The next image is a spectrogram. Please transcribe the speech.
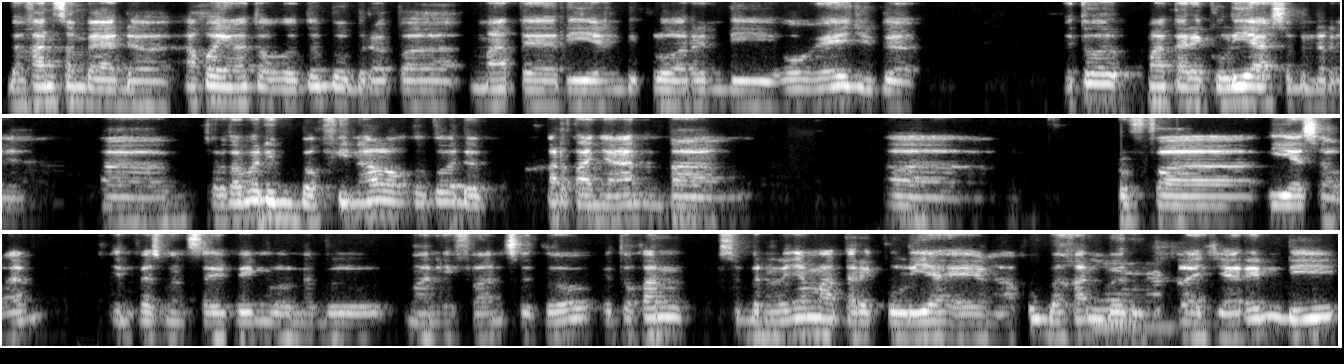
Bahkan sampai ada aku ingat waktu itu beberapa materi yang dikeluarin di OE juga itu materi kuliah sebenarnya. Uh, terutama di babak final waktu itu ada pertanyaan tentang uh, kurva ISLM investment saving loanable money funds itu itu kan sebenarnya materi kuliah ya yang aku bahkan yeah. baru pelajarin di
